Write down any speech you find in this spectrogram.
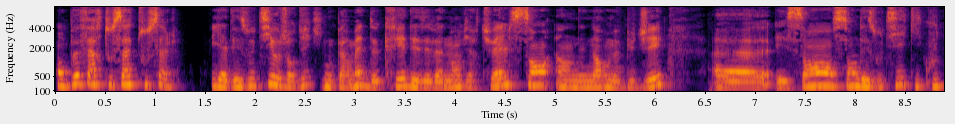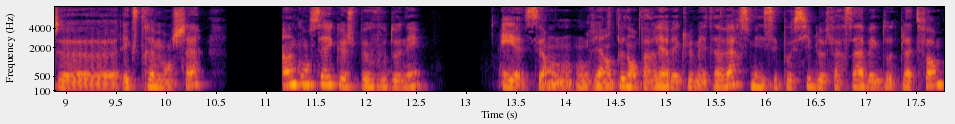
on peut faire tout ça tout seul. Il y a des outils aujourd'hui qui nous permettent de créer des événements virtuels sans un énorme budget euh, et sans sans des outils qui coûtent euh, extrêmement cher. Un conseil que je peux vous donner, et on, on, vient un peu d'en parler avec le métaverse, mais c'est possible de faire ça avec d'autres plateformes,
